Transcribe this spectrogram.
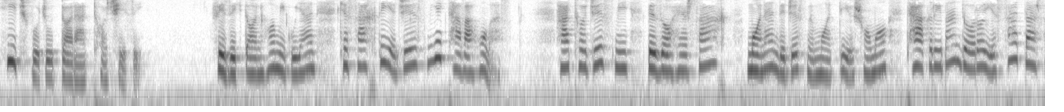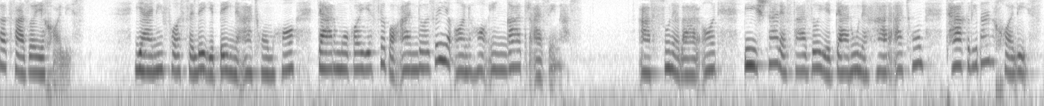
هیچ وجود دارد تا چیزی. فیزیکدان ها می‌گویند که سختی جسم یک توهم است. حتی جسمی به ظاهر سخت مانند جسم مادی شما تقریبا دارای 100 درصد فضای خالی است. یعنی فاصله بین اتم ها در مقایسه با اندازه آنها اینقدر عظیم است. افسون بر آن بیشتر فضای درون هر اتم تقریبا خالی است.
